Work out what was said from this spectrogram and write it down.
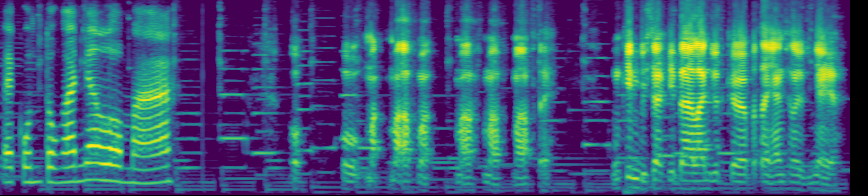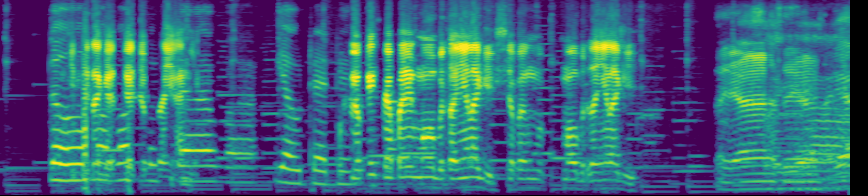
eh keuntungannya loh, Ma. Oh, ma- maaf, ma- maaf, maaf, maaf Teh. Mungkin bisa kita lanjut ke pertanyaan selanjutnya ya. Loh, Kita ganti aja pertanyaannya. jawab. Ya udah deh. Oke, oke. Siapa yang mau bertanya lagi? Siapa yang mau bertanya lagi? Saya, saya, saya.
